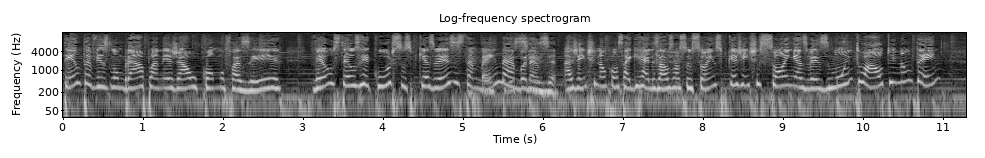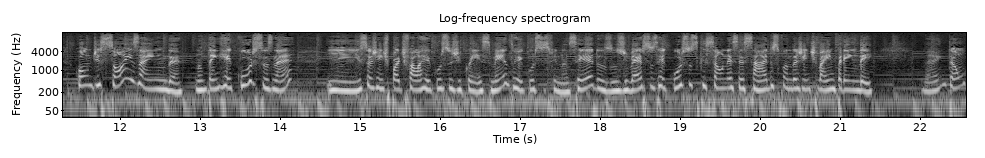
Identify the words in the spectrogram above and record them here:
tenta vislumbrar, planejar o como fazer, ver os teus recursos, porque às vezes também, É, Débora, precisa. a gente não consegue realizar os nossos sonhos porque a gente sonha às vezes muito alto e não tem condições ainda, não tem recursos, né? E isso a gente pode falar recursos de conhecimento, recursos financeiros, os diversos recursos que são necessários quando a gente vai empreender. Né? Então,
